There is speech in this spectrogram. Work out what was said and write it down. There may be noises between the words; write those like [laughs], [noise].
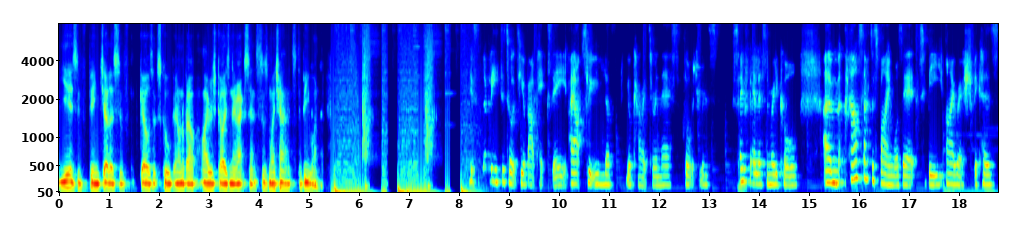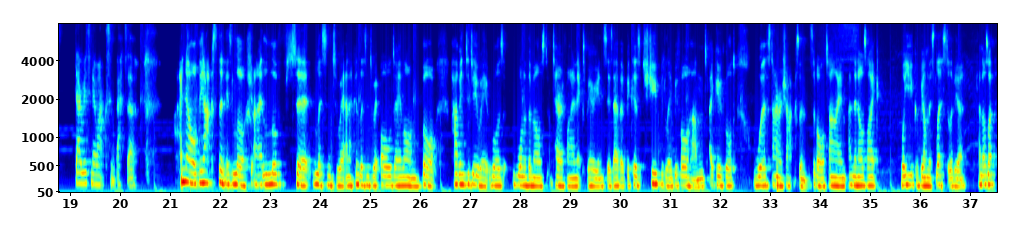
years of being jealous of girls at school going on about Irish guys and their accents. This was my chance to be one. It's lovely to talk to you about Pixie. I absolutely loved your character in this. I Thought she was so fearless and really cool. Um, how satisfying was it to be Irish? Because there is no accent better. [laughs] I know the accent is lush and I love to listen to it and I can listen to it all day long. But having to do it was one of the most terrifying experiences ever because stupidly beforehand I Googled worst Irish accents of all time. And then I was like, well, you could be on this list, Olivia. And I was like,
